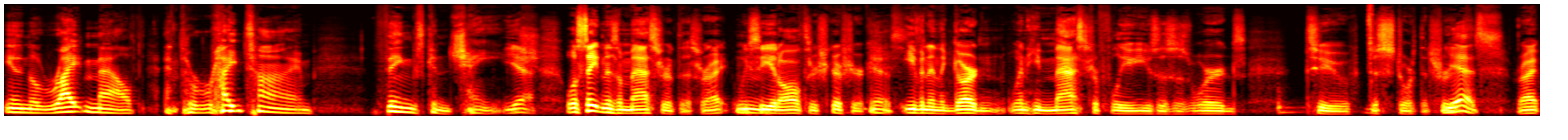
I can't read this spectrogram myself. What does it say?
in the right mouth at the right time, things can change. Yeah. Well, Satan is a master at this, right? We see mm. it all through scripture. Yes. Even in the garden, when he masterfully uses his words to distort the truth. Yes. Right?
